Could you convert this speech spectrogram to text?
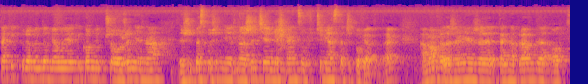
takie, które będą miały jakiekolwiek przełożenie na, bezpośrednie na życie mieszkańców czy miasta, czy powiatu. Tak? A mam wrażenie, że tak naprawdę od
